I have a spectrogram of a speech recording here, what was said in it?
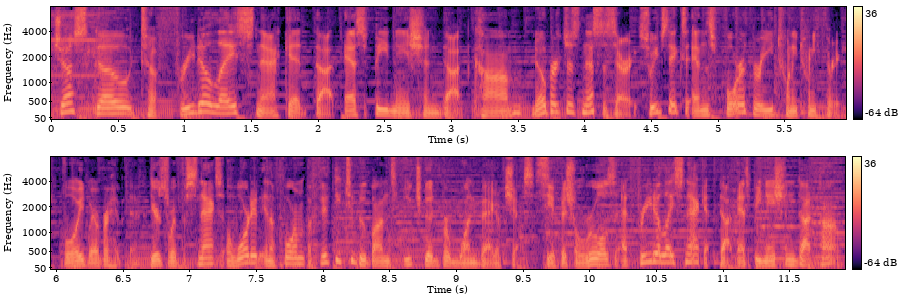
Just go to fritolaysnackit.sbnation.com. No purchase necessary. Sweepstakes ends 4-3-2023. Void where prohibited. Here's worth of snacks awarded in the form of 52 coupons, each good for one bag of chips. See official rules at fritolaysnackit.sbnation.com.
